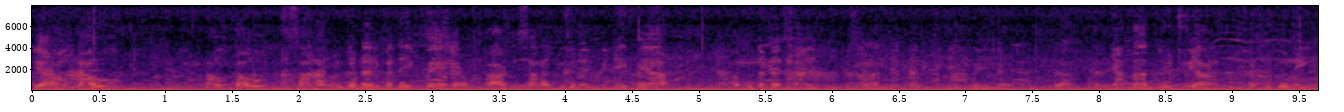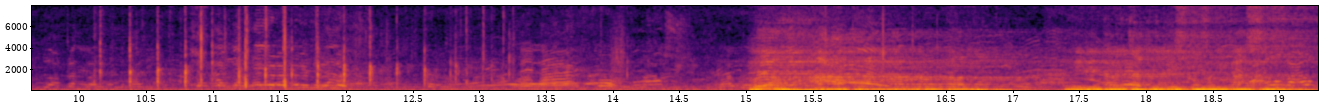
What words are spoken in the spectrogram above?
Ya, tahu tahu-tahu kesalahan juga dari PDIP. Ah, kesalahan juga dari PDIP ya. Ah, bukan dari saya itu, kesalahan dari PDIP. Ya, ternyata tujuh yang kartu kuning, 12 baru kembali. Wah, apa yang penonton? Ini terjadi miskomunikasi.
